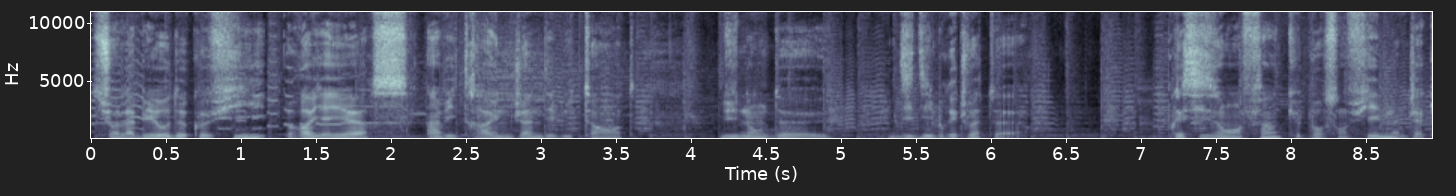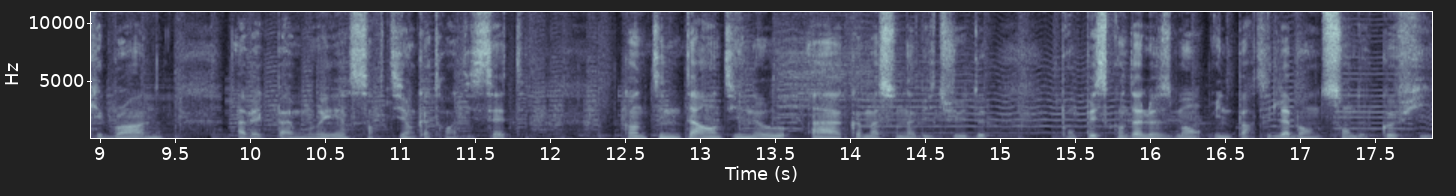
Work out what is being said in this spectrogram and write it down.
Sur la BO de Coffee, Roy Ayers invitera une jeune débutante du nom de Didi Bridgewater. Précisons enfin que pour son film, Jackie Brown, avec Pam Grier, sorti en 97, Quentin Tarantino a, comme à son habitude, pompé scandaleusement une partie de la bande son de Coffee,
